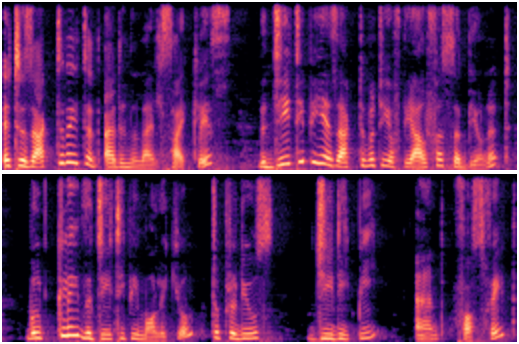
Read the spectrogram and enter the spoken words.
it has activated adenylyl cyclase, the GTPase activity of the alpha subunit will cleave the GTP molecule to produce GDP and phosphate.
